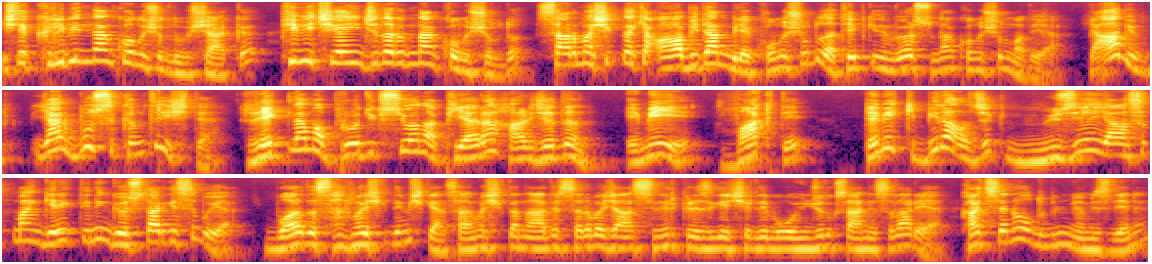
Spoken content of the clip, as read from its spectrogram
İşte klibinden konuşuldu bu şarkı. Twitch yayıncılarından konuşuldu. Sarmaşık'taki abiden bile konuşuldu da tepkinin verse'ünden konuşulmadı ya. Ya abi yani bu sıkıntı işte. Reklama, prodüksiyona, PR'a harcadığın emeği, vakti demek ki birazcık müziğe yansıtman gerektiğinin göstergesi bu ya. Bu arada Sarmaşık demişken Sarmaşık'ta Nadir Sarıbacak'ın sinir krizi geçirdiği bir oyunculuk sahnesi var ya. Kaç sene oldu bilmiyorum izleyeni.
